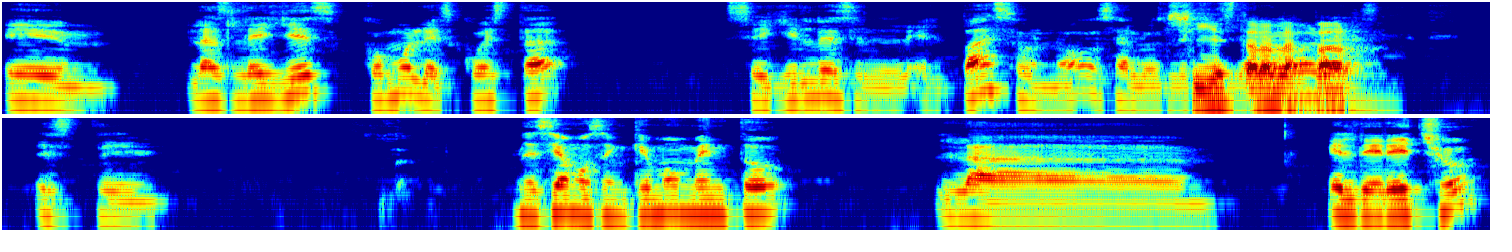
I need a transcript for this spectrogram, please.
em, las leyes, ¿cómo les cuesta seguirles el, paso, ¿no? O sea, los Sí, estar a la par. Este, decíamos, ¿en qué momento la, el derecho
